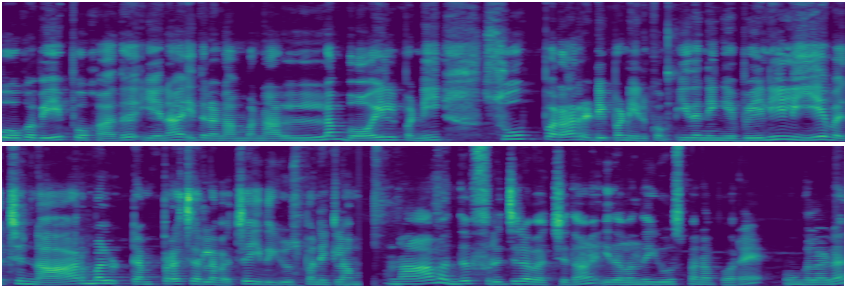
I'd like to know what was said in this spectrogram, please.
போகவே போகாது. ஏன்னா இதில் நம்ம நல்லா பாயில் பண்ணி சூப்பராக ரெடி பண்ணியிருக்கோம். இதை நீங்கள் வெளியிலேயே வச்சு நார்மல் டெம்பரேச்சரில் வச்சு இது யூஸ் பண்ணிக்கலாம். நான் வந்து ஃப்ரிட்ஜில் வச்சு தான் இதை வந்து யூஸ் பண்ண போகிறேன் உங்களால்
